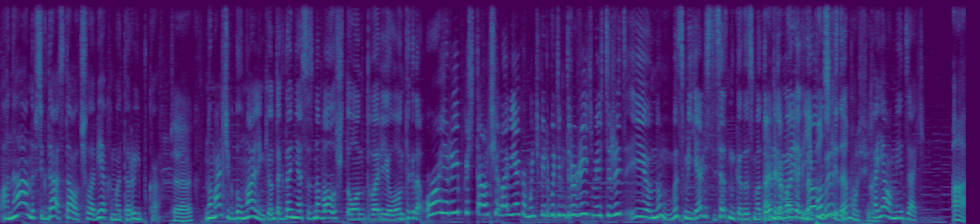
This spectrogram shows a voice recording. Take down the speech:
она навсегда стала человеком, эта рыбка. Так. Но мальчик был маленький, он тогда не осознавал, что он творил. Он тогда, ой, рыбка стала человеком, мы теперь будем дружить, вместе жить. И, ну, мы смеялись, естественно, когда А смотрели. это Думаю, какой когда он японский, вырастет- да, мультфильм? Хаяо Миядзаки. А,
